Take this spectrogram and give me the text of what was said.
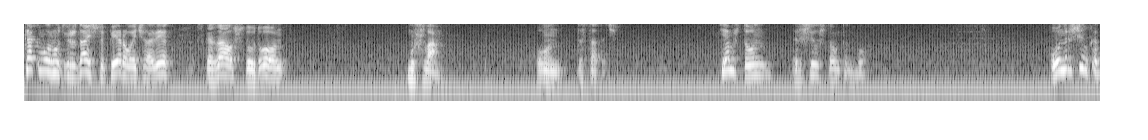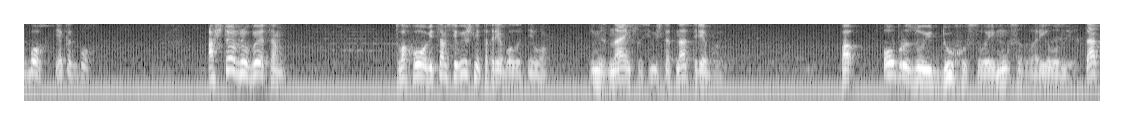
Как можно утверждать, что первый человек сказал, что он мушлам, он достаточно? Тем, что он решил, что он как Бог. Он решил как Бог, я как Бог. А что же в этом плохого, ведь сам Всевышний потребовал от него. И мы знаем, что Всевышний от нас требует. По образу и духу своему сотворил он их. Так?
